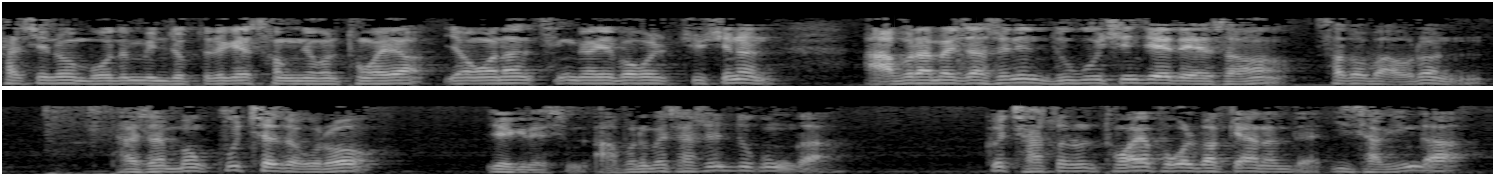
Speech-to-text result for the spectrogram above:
하신 후 모든 민족들에게 성령을 통하여 영원한 생명의 복을 주시는 아브라함의 자손이 누구신지에 대해서 사도 바울은 다시 한번 구체적으로 얘기를 했습니다. 아브라함의 자손이 누군가? 그 자손을 통하여 복을 받게 하는데 이삭인가?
